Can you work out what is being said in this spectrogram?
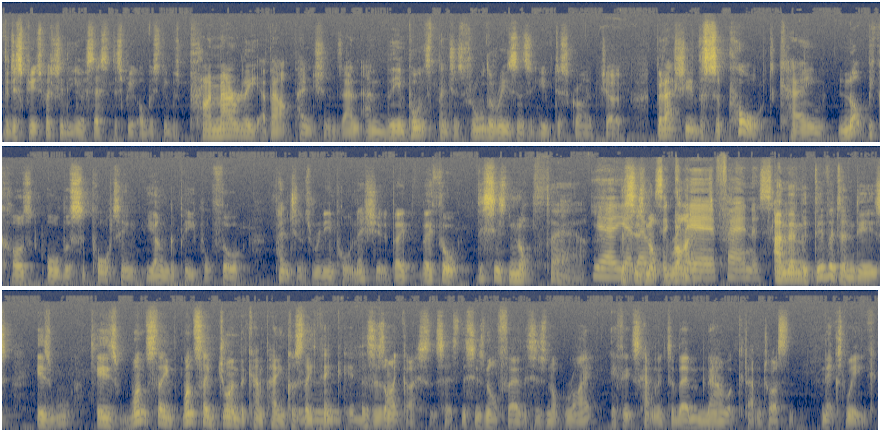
the dispute, especially the USS dispute, obviously was primarily about pensions and, and the importance of pensions for all the reasons that you've described, Jo. But actually, the support came not because all the supporting younger people thought pensions really important issue. They, they thought this is not fair. Yeah, yeah, this is not right. fairness. And then the dividend is is is once they once they've joined the campaign because they think it, there's a zeitgeist that says this is not fair, this is not right. If it's happening to them now, it could happen to us next week.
